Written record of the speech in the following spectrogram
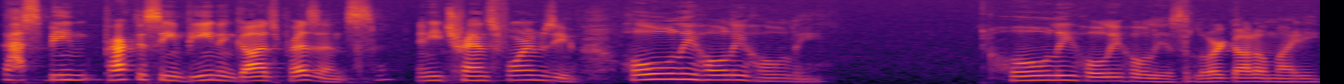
that's being practicing being in god's presence and he transforms you holy holy holy holy holy holy is the lord god almighty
